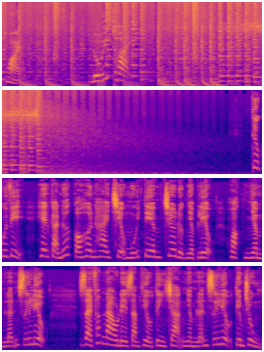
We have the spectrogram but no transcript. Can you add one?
thoại. Đối thoại. Thưa quý vị, hiện cả nước có hơn 2 triệu mũi tiêm chưa được nhập liệu hoặc nhầm lẫn dữ liệu. Giải pháp nào để giảm thiểu tình trạng nhầm lẫn dữ liệu tiêm chủng,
